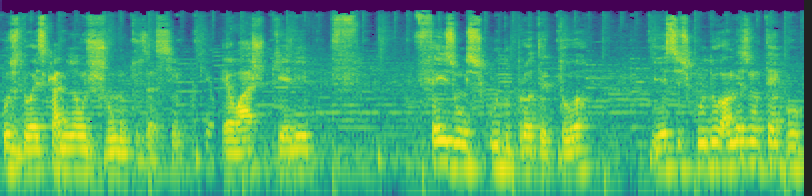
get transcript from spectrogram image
os dois caminham juntos assim. Eu acho que ele fez um escudo protetor e esse escudo ao mesmo tempo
